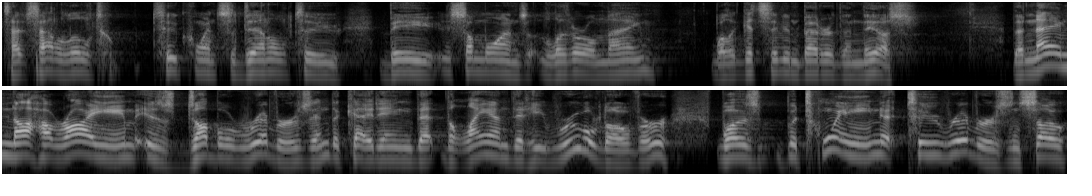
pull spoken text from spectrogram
Does that sound a little too, too coincidental to be someone's literal name? Well, it gets even better than this. The name Naharaim is double rivers, indicating that the land that he ruled over was between two rivers. And so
